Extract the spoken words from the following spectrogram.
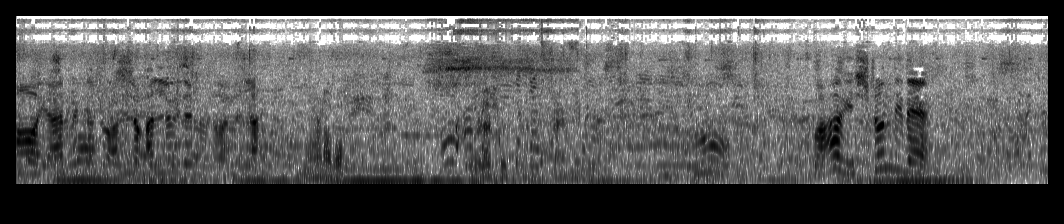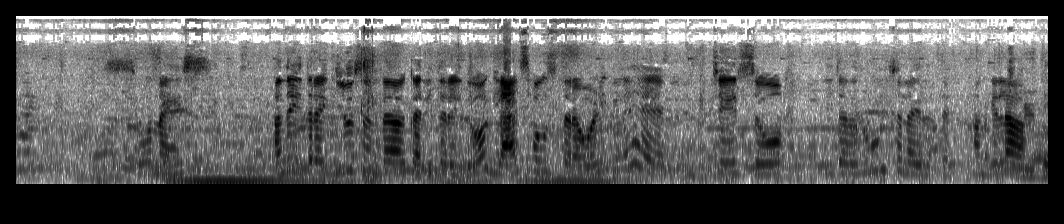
ಹಾಂ ಯಾರು ಬೇಕಾದ್ರೂ. ಅಲ್ಲೂ ಅಲ್ಲೂ ಇದೆ ನೋಡು ಅಲ್ಲೆಲ್ಲ. ನೋಡೋಣ ಬಾ ಒಳಗೆ ಫ್ಯಾಮಿಲಿ ವಾವ್ ಎಷ್ಟೊಂದಿದೆ. ಸೋ ನೈಸ್ ಅಂದ್ರೆ ಈ ತರ ಇಗ್ಲೂಸ್ ಅಂತ ಕರೀತಾರೆ ಇದು. ಗ್ಲಾಸ್ ಹೌಸ್ ತರ. ಒಳಗಡೆ ಚೇರ್ಸು ಈ ತರ ರೂಮ್ಸ್ ಎಲ್ಲ ಇರುತ್ತೆ. ಹಂಗೆಲ್ಲ ಇದು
